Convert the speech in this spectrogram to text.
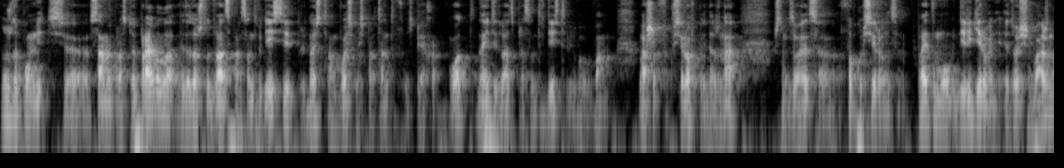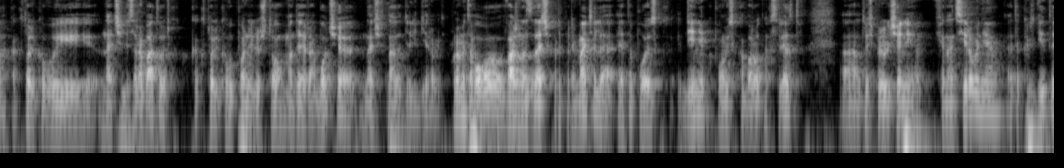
Нужно помнить э, самое простое правило, это то, что 20% действий приносит вам 80% успеха. Вот на эти 20% действий вам ваша фокусировка должна что называется, фокусироваться. Поэтому делегирование – это очень важно. Как только вы начали зарабатывать, как только вы поняли, что модель рабочая, значит, надо делегировать. Кроме того, важная задача предпринимателя – это поиск денег, поиск оборотных средств, а, то есть привлечение финансирования, это кредиты,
